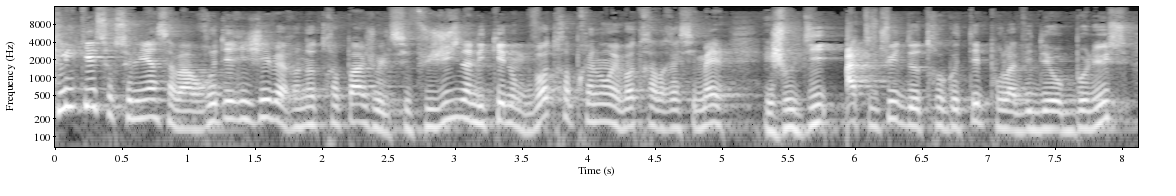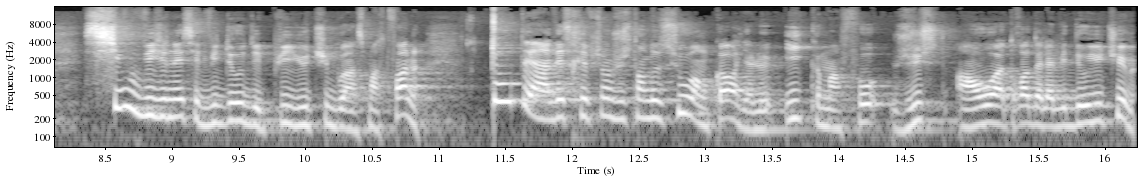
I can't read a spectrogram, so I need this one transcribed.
Cliquez sur ce lien, ça va rediriger vers une autre page où il suffit juste d'indiquer donc votre prénom et votre adresse email. Et je vous dis à tout de suite de l'autre côté pour la vidéo bonus. Si vous visionnez cette vidéo depuis YouTube ou un smartphone, tout est en description juste en dessous. Encore, il y a le i comme info juste en haut à droite de la vidéo YouTube.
